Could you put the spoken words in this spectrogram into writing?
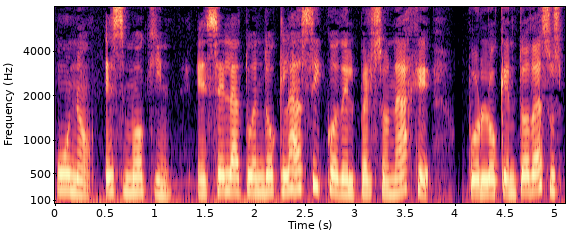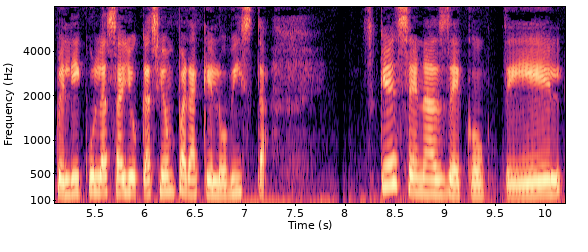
1. Smoking es el atuendo clásico del personaje, por lo que en todas sus películas hay ocasión para que lo vista. ¿Qué escenas de cóctel?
